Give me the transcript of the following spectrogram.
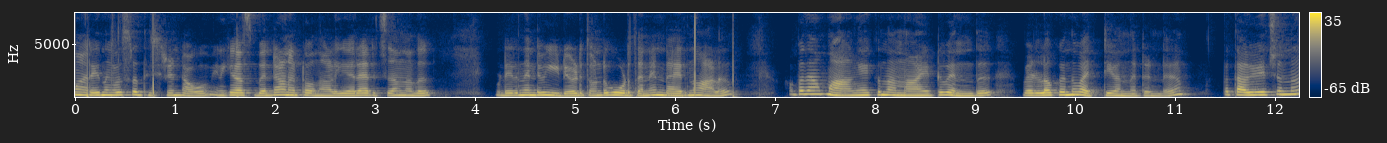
മാറി നിങ്ങൾ ശ്രദ്ധിച്ചിട്ടുണ്ടാവും. എനിക്ക് ഹസ്ബൻഡാണ് കേട്ടോ നാളികേരം അരച്ച് തന്നത്. ഇവിടെ ഇരുന്ന് എന്റെ വീഡിയോ എടുത്തുകൊണ്ട് കൂടെ തന്നെ ഉണ്ടായിരുന്നു ആൾ അപ്പോൾ ആ മാങ്ങയൊക്കെ നന്നായിട്ട് വെന്ത് വെള്ളമൊക്കെ ഒന്ന് വറ്റി വന്നിട്ടുണ്ട്. അപ്പോൾ തവി വെച്ചൊന്ന്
